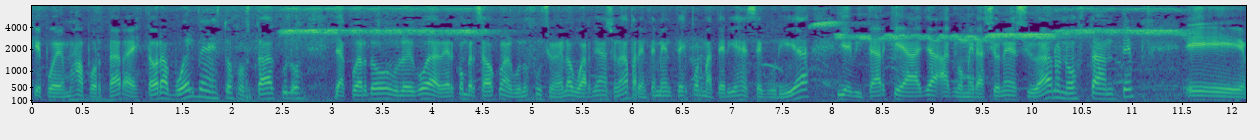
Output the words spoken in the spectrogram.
que podemos aportar a esta hora. Vuelven estos obstáculos, de acuerdo luego de haber conversado con algunos funcionarios de la Guardia Nacional, aparentemente es por materias de seguridad y evitar que haya aglomeraciones de ciudadanos. No obstante, eh,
